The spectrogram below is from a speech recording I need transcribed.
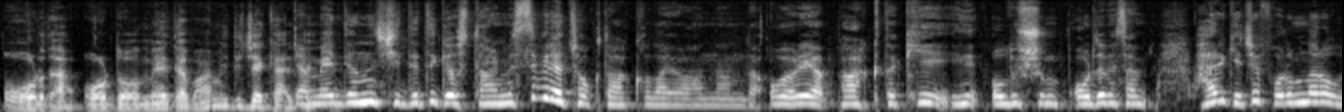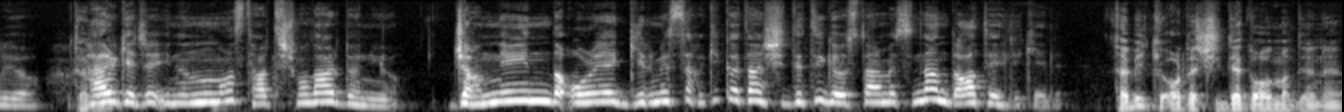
orada, orada olmaya devam edecek elbette. Ya medyanın şiddeti göstermesi bile çok daha kolay o anlamda. Oraya parktaki oluşum, orada mesela her gece forumlar oluyor. Tabii. Her gece inanılmaz tartışmalar dönüyor. Canlı yayında oraya girmesi hakikaten şiddeti göstermesinden daha tehlikeli. Tabii ki orada şiddet olmadığını,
